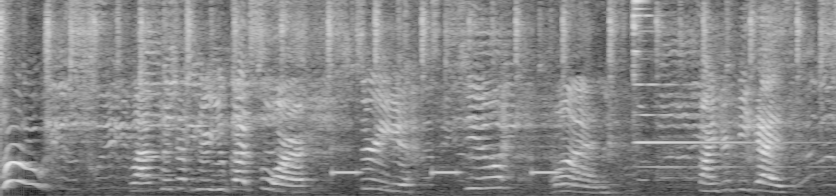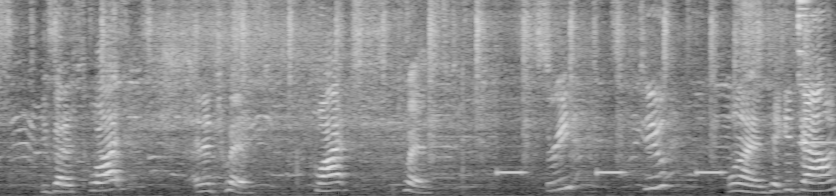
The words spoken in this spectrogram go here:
Woo! Last push up here, you've got four, three, two, one. Find your feet, guys. You've got a squat and a twist. Squat, twist. Three, two, one. Take it down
